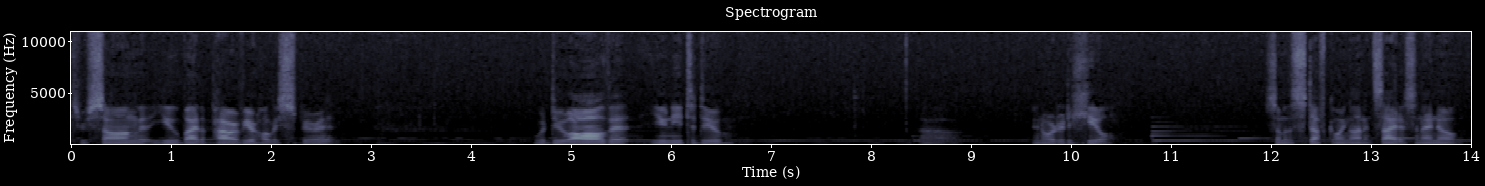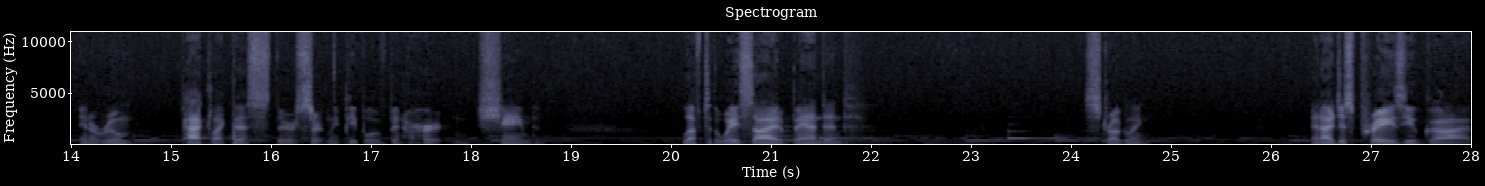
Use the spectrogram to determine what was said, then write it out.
through song, that you, by the power of your Holy Spirit, would do all that you need to do uh, in order to heal some of the stuff going on inside us. And I know in a room packed like this, there are certainly people who've been hurt and shamed and left to the wayside, abandoned, struggling. And I just praise you, God,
